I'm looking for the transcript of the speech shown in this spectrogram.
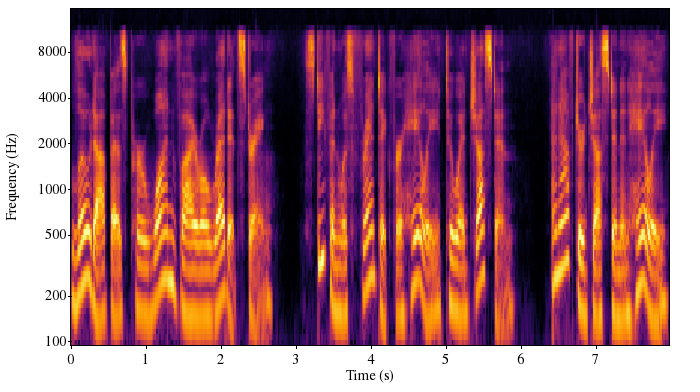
load up as per one viral Reddit string. Stephen was frantic for Hailey to wed Justin. And after Justin and Hailey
